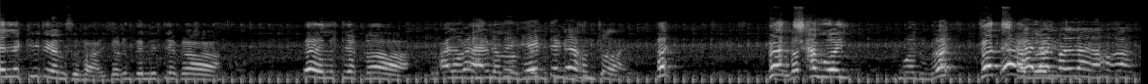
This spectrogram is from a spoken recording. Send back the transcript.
এলে কি টাকা ভাই দেখেন তেলের টাকা। এলে টাকা। আমি তো এখন চলাই। হ্যাঁ হ্যাঁ, হ্যাঁ, লাইন মারে, লাইন, হ্যাঁ, লাইন, বেশি না, বেশি।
